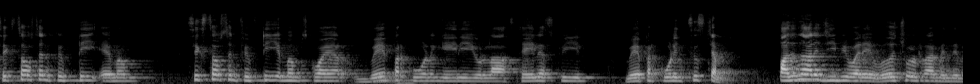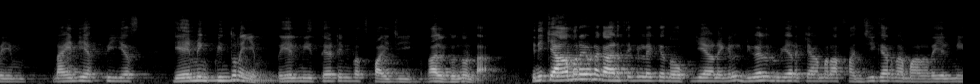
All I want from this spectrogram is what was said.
six thousand fifty M M six thousand fifty M M square vapour cooling ഏരിയയുള്ള stainless steel vapour cooling system പതിനാല് ജി ബി വരെ വെർച്വൽ റാം എന്നിവയും ninety F P S gaming പിന്തുണയും Realme thirteen plus five G നൽകുന്നുണ്ട്. ഇനി ക്യാമറയുടെ കാര്യത്തിലേക്ക് നോക്കുകയാണെങ്കിൽ ഡ്യുവൽ റിയർ ക്യാമറ സജ്ജീകരണമാണ് റിയൽമി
